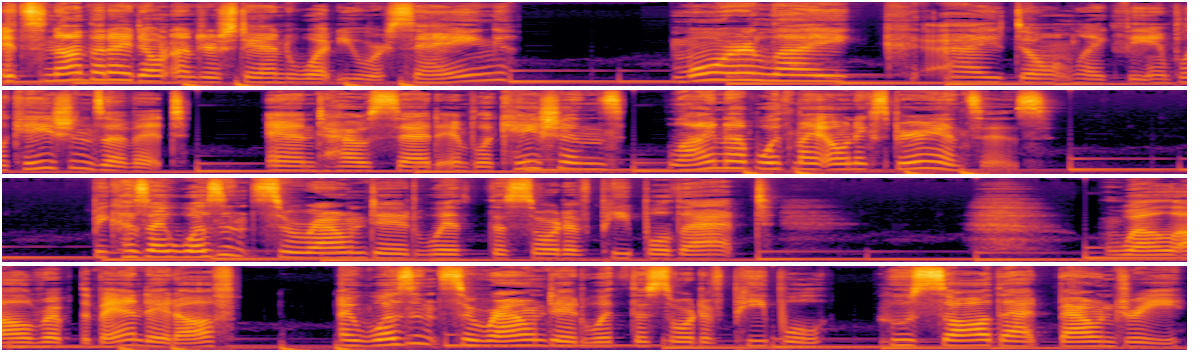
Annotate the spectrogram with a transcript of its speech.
It's not that I don't understand what you were saying, more like I don't like the implications of it, and how said implications line up with my own experiences. Because I wasn't surrounded with the sort of people that. Well, I'll rip the band aid off. I wasn't surrounded with the sort of people who saw that boundary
